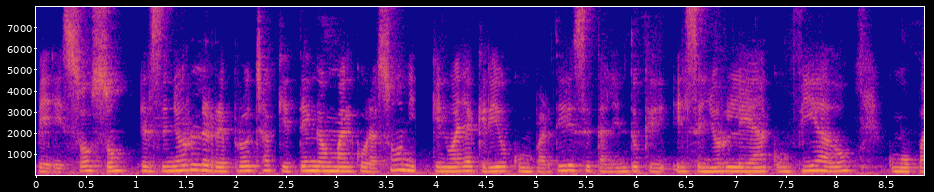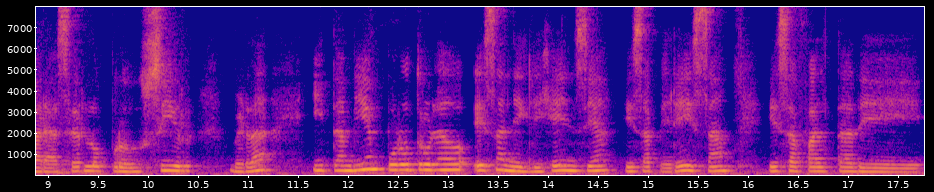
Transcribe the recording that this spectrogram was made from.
perezoso, el Señor le reprocha que tenga un mal corazón y que no haya querido compartir ese talento que el Señor le ha confiado como para hacerlo producir, ¿verdad? Y también por otro lado esa negligencia, esa pereza, esa falta de,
